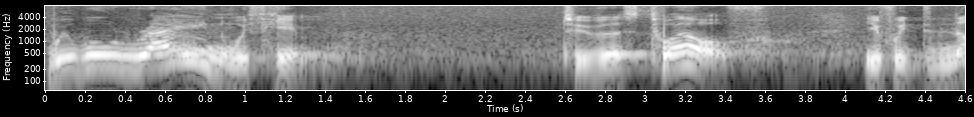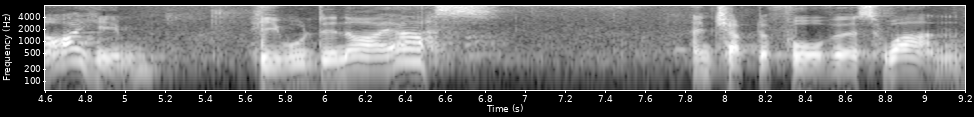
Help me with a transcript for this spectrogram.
we will reign with him. 2 verse 12. If we deny him, he will deny us. And chapter 4, verse 1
